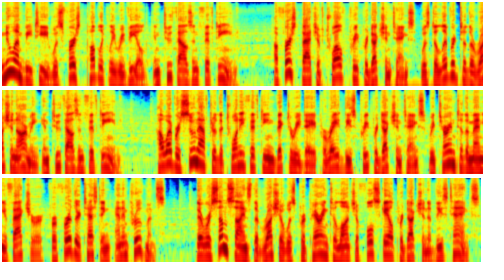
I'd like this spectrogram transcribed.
new MBT was first publicly revealed in 2015. A first batch of 12 pre-production tanks was delivered to the Russian army in 2015. However soon after the 2015 Victory Day parade these pre-production tanks returned to the manufacturer for further testing and improvements. There were some signs that Russia was preparing to launch a full-scale production of these tanks.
